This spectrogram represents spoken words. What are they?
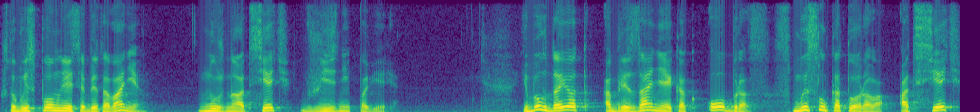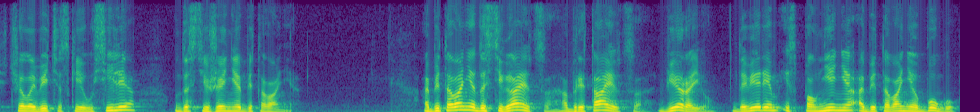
чтобы исполнились обетования, нужно отсечь в жизни по вере. И Бог дает обрезание как образ, смысл которого – отсечь человеческие усилия в достижении обетования. Обетования достигаются, обретаются верою, доверием исполнения обетования Богу,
